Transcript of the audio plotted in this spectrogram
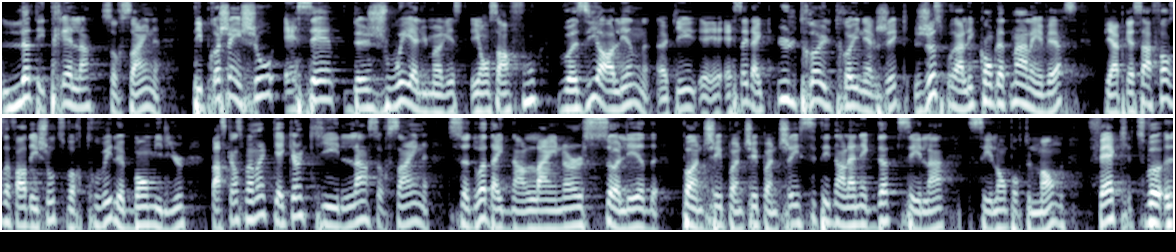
là t'es très lent sur scène. tes prochains shows, essaie de jouer à l'humoriste et on s'en fout. Vas-y all-in, OK? E- Essaie d'être ultra, ultra énergique juste pour aller complètement à l'inverse. Puis après ça, à force de faire des shows, tu vas retrouver le bon milieu. Parce qu'en ce moment, quelqu'un qui est lent sur scène se doit d'être dans le liner solide, punché, punché, punché. Si t'es dans l'anecdote, c'est lent, c'est long pour tout le monde. Fait que tu vas, euh,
